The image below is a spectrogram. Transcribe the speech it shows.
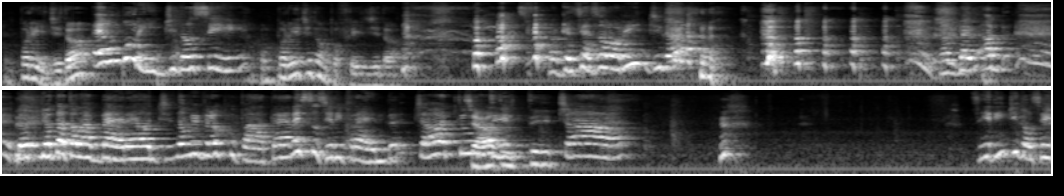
Un po' rigido. è un po' rigido sì Un po' rigido, un po' frigido. Spero che sia solo rigido. Vabbè, vabbè, gli ho dato da bere oggi, non vi preoccupate, adesso si riprende. Ciao a tutti. Ciao a tutti. Ciao. Sei rigido, sei...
